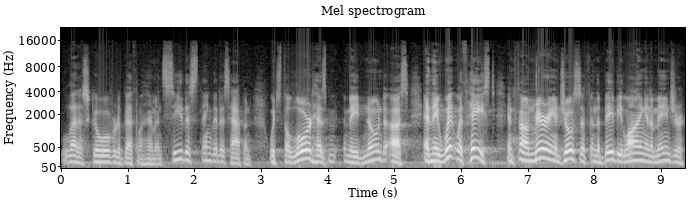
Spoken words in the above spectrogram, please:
let us go over to Bethlehem and see this thing that has happened, which the Lord has made known to us. And they went with haste and found Mary and Joseph and the baby lying in a manger.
